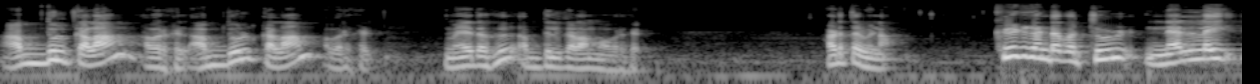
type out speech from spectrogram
அப்துல் கலாம் அவர்கள் அப்துல் கலாம் அவர்கள் மேதகு அப்துல் கலாம் அவர்கள். அடுத்த வினா. கீழ்கண்டவற்றுள் நெல்லை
